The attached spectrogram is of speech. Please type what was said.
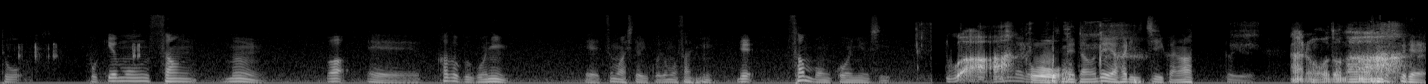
ー、と、ポケモンさんムーンは、えー家族5人、えー妻1人、子供3人。で3本購入し、うわみんなで楽しめたので、やはり1位かなという、ぁ、なるほど家な族で、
